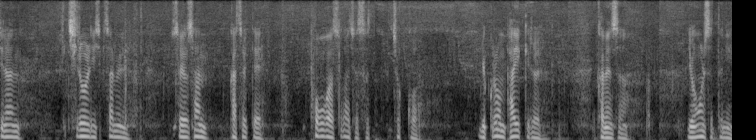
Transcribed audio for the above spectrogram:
지난 7월 23일 소요산 갔을 때 폭우가 쏟아져서 졌고 미끄러운 바위길을 가면서 용을 썼더니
